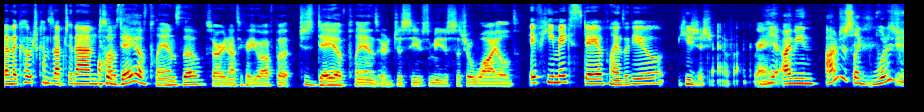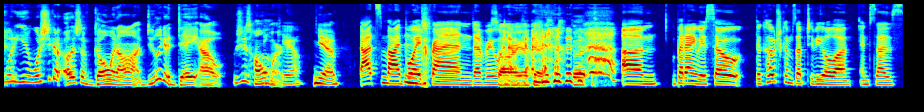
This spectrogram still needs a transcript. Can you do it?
Then the coach comes up to them, Also, tells day of plans though. Sorry, not to cut you off, but just day of plans are just seems to me just such a wild. if he makes day of plans with you, he's just trying to fuck, right? Yeah, I mean, I'm just like, what is what do you what? She got other stuff going on. Do like a day out. Which is homework. Thank you. Yeah. That's my boyfriend, everyone. Sorry, I'm okay, but um, but anyway, so the coach comes up to Viola and says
